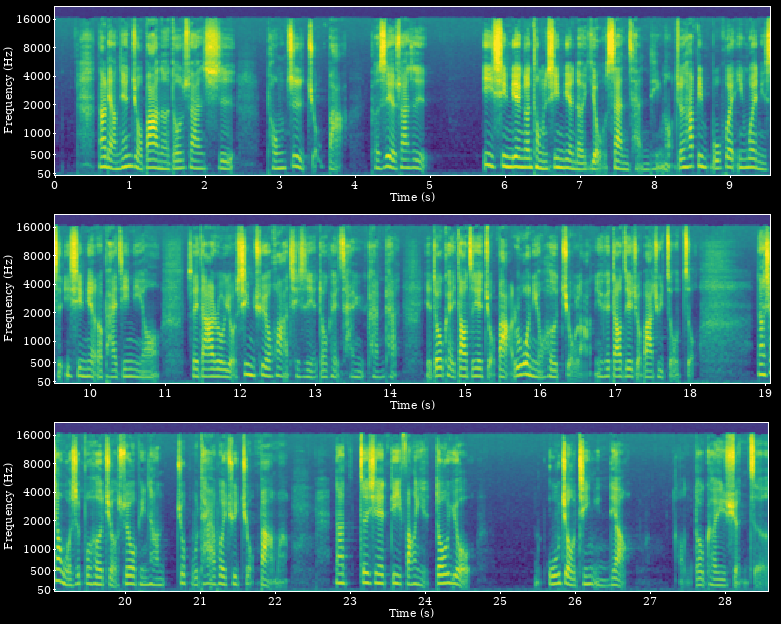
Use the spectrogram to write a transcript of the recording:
那两间酒吧呢，都算是同志酒吧，可是也算是异性恋跟同性恋的友善餐厅哦。就是它并不会因为你是异性恋而排挤你哦。所以大家如果有兴趣的话，其实也都可以参与看看，也都可以到这些酒吧。如果你有喝酒啦，也可以到这些酒吧去走走。那像我是不喝酒，所以我平常就不太会去酒吧嘛。那这些地方也都有无酒精饮料哦，都可以选择。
